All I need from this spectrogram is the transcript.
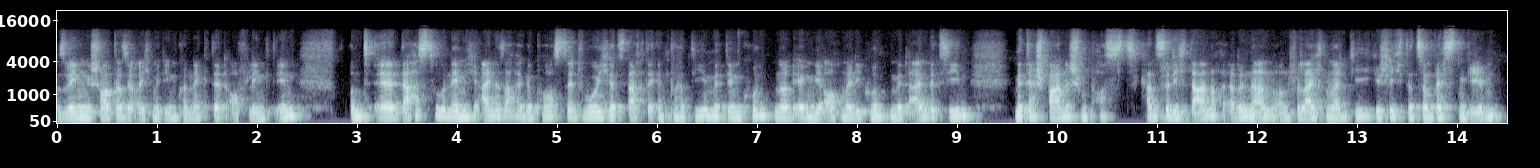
Deswegen schaut, dass ihr euch mit ihm connectet auf LinkedIn. Und äh, da hast du nämlich eine Sache gepostet, wo ich jetzt dachte, Empathie mit dem Kunden und irgendwie auch mal die Kunden mit einbeziehen, mit der spanischen Post. Kannst du dich da noch erinnern und vielleicht mal die Geschichte zum Besten geben?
